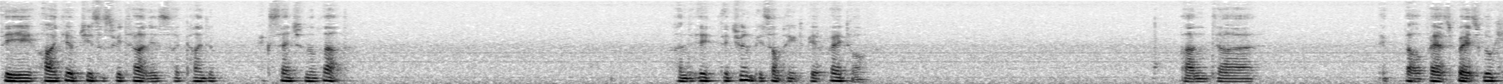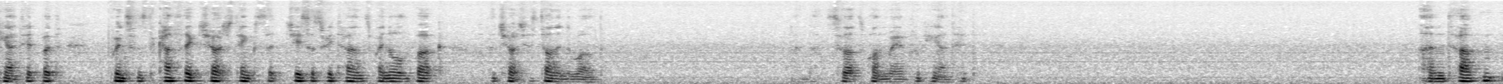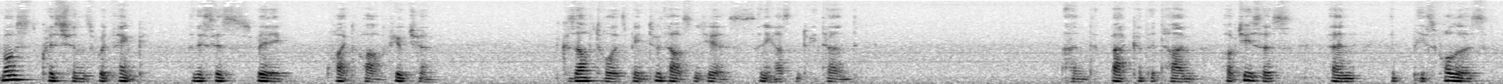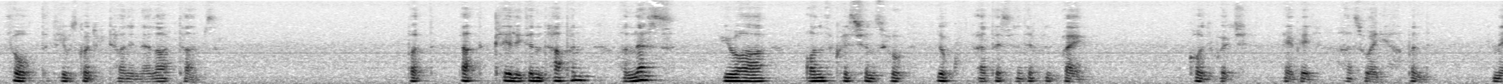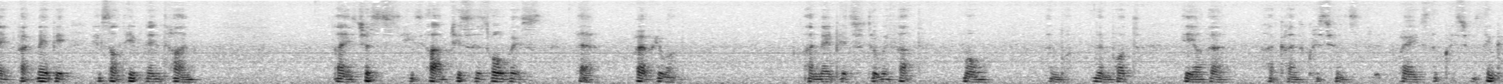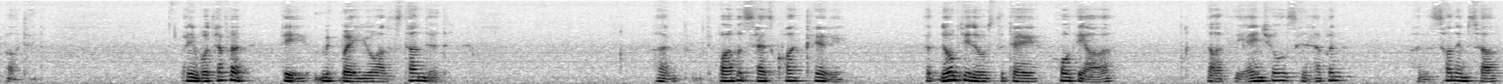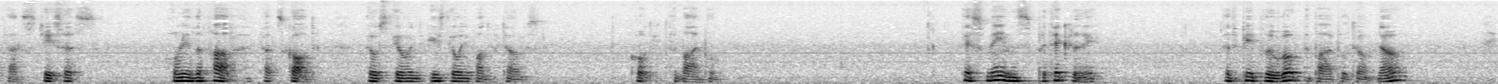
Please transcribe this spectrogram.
the idea of Jesus' return is a kind of extension of that. And it, it shouldn't be something to be afraid of. And uh, there are various ways of looking at it, but for instance, the Catholic Church thinks that Jesus returns when all the work of the Church is done in the world. So that's one way of looking at it. And uh, most Christians would think this is really quite far future, because after all, it's been 2,000 years and he hasn't returned. And back at the time of Jesus, then his followers thought that he was going to return in their lifetimes. But that clearly didn't happen unless you are of the Christians who look at this in a different way, according to which maybe it has already happened. in fact, maybe it's not even in time. And it's just, um, Jesus is always there for everyone. And maybe it's to do with that more than what, than what the other uh, kind of Christians, ways that Christians think about it. I mean, whatever the way you understand it, um, the Bible says quite clearly that nobody knows the day or the hour, neither the angels in heaven and the Son himself, that's Jesus, only the Father, that's God, those the only, he's the only one who knows, according to the Bible. This means particularly that the people who wrote the Bible don't know.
